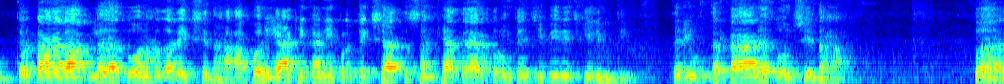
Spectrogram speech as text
उत्तर काय आलं आपलं? दोन हजार एकशे दहा. आपण या ठिकाणी प्रत्यक्षात संख्या तयार करून त्यांची बेरीज केली होती. तरी उत्तर काय आलं? दोनशे दहा. तर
